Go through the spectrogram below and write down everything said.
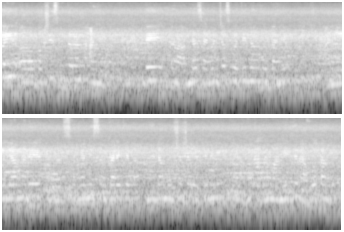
काही बक्षीस वितरण आहे ते आमदार साहेबांच्याच वतीनं होत आहे. आणि यामध्ये सर्वांनी सहकार्य केलं. महिला मोर्चाच्या वतीने हा प्रभाग आम्ही इथे राबवत आहोत.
